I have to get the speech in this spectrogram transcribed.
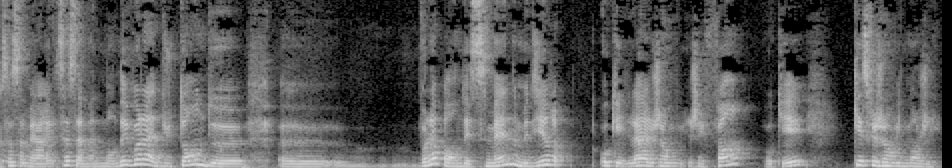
ça, ça m'est ça, ça m'a demandé voilà du temps de euh, voilà pendant des semaines me dire ok là j'ai faim ok qu'est-ce que j'ai envie de manger?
